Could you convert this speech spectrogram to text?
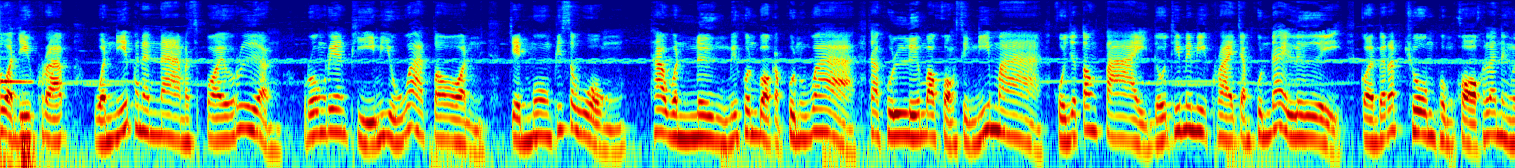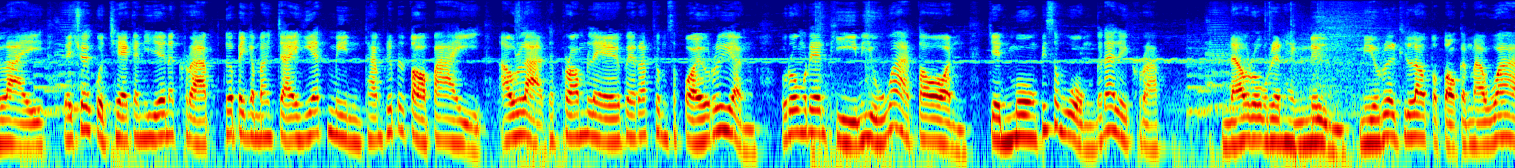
สวัสดีครับ วันนี้พนันนามาสปอยเรื่อง โรงเรียนผีมีอยู่ว่าตอนเจ็ดโมงพิศวง ถ้าวันหนึ่งมีคนบอกกับคุณว่า ถ้าคุณลืมเอาของสิ่งนี้มา คุณจะต้องตาย โดยที่ไม่มีใครจำคุณได้เลย ก่อนไปรับชมผมขอคนละหนึ่งไลค์และช่วยกดแชร์กันเยอะๆนะครับ เพื่อเป็นกำลังใจให้แอดมินทำคลิปต่อไป เอาล่ะถ้าพร้อมแล้วไปรับชมสปอยเรื่อง โรงเรียนผีมีอยู่ว่าตอนเจ็ดโมงพิศวงก็ได้เลยครับ ณโรงเรียนแห่งหนึ่ง มีเรื่องที่เล่าต่อๆกันมาว่า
